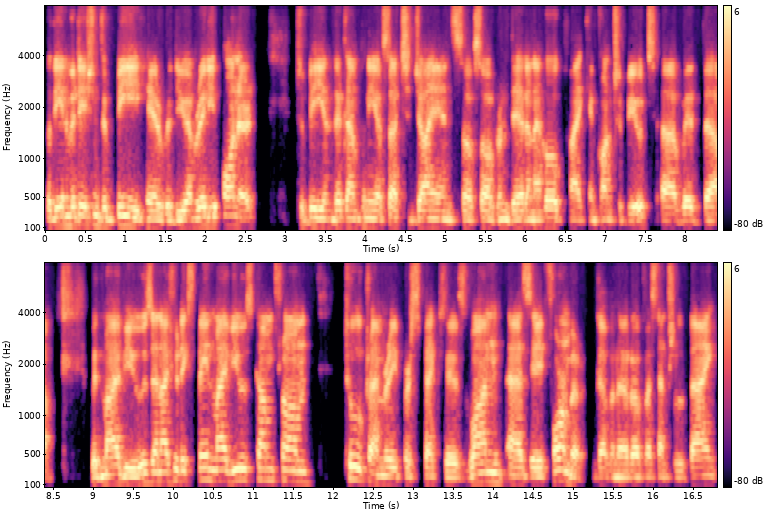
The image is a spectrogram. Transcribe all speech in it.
for the invitation to be here with you. I'm really honored to be in the company of such giants of sovereign debt, and I hope I can contribute uh, with uh, with my views. And I should explain my views come from two primary perspectives. One, as a former governor of a central bank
